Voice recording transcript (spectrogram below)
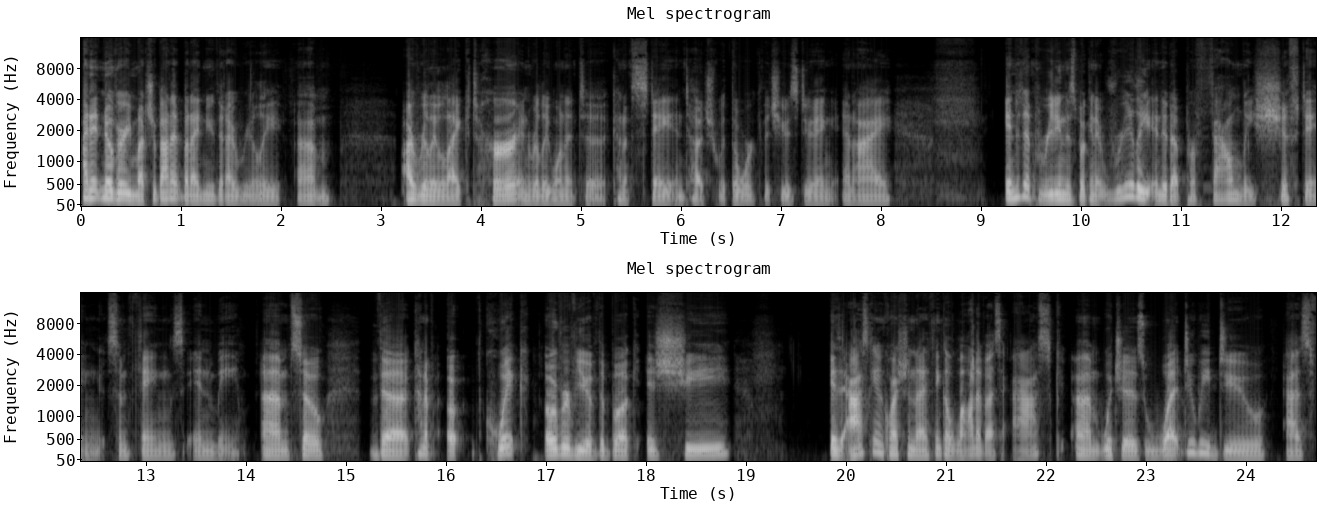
I didn't know very much about it, but I knew that I really, um, I really liked her and really wanted to kind of stay in touch with the work that she was doing. And I ended up reading this book, and it really ended up profoundly shifting some things in me. Um, so the kind of uh, quick overview of the book is she is asking a question that I think a lot of us ask, um, which is what do we do as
